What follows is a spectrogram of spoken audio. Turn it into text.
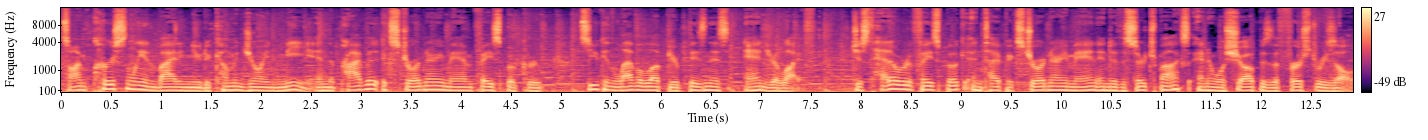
So I'm personally inviting you to come and join me in the private Extraordinary Man Facebook group so you can level up your business and your life. Just head over to Facebook and type Extraordinary Man into the search box, and it will show up as the first result.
